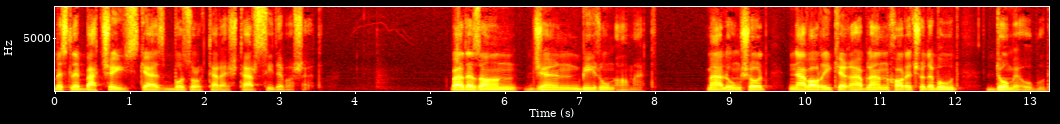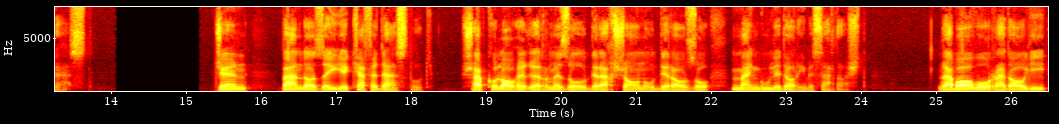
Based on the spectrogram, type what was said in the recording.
مثل بچه است که از بزرگترش ترسیده باشد. بعد از آن جن بیرون آمد. معلوم شد نواری که قبلا خارج شده بود دم او بوده است. جن به اندازه یک کف دست بود. شب کلاه قرمز و درخشان و دراز و منگول داری به سر داشت. ربا و ردایی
